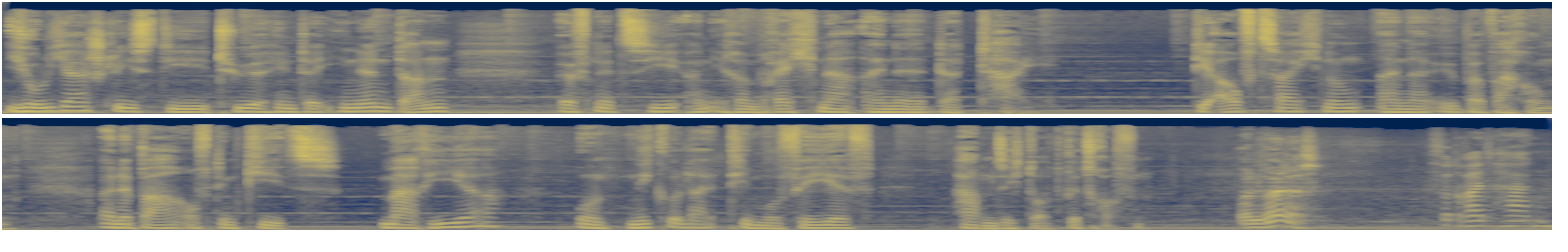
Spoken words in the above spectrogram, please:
Julia schließt die Tür hinter ihnen, dann öffnet sie an ihrem Rechner eine Datei. Die Aufzeichnung einer Überwachung, eine Bar auf dem Kiez. Maria und Nikolai Timofejew haben sich dort getroffen. Wann war das? Vor drei Tagen.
